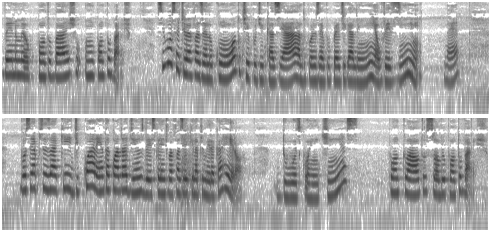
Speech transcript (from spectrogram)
Vem no meu ponto baixo, um ponto baixo. Se você estiver fazendo com outro tipo de caseado, por exemplo, o pé de galinha, o Vzinho, né? Você vai precisar aqui de 40 quadradinhos desse que a gente vai fazer aqui na primeira carreira, ó duas correntinhas, ponto alto sobre o ponto baixo.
